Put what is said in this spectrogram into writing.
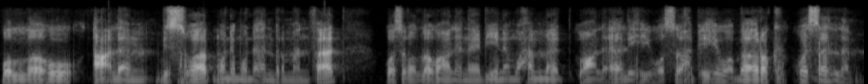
Wallahu a'lam biswab. Mudah-mudahan bermanfaat. Wassalamualaikum ala nabiyyina Muhammad wa ala alihi wa sahbihi wa barak wa sallam.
